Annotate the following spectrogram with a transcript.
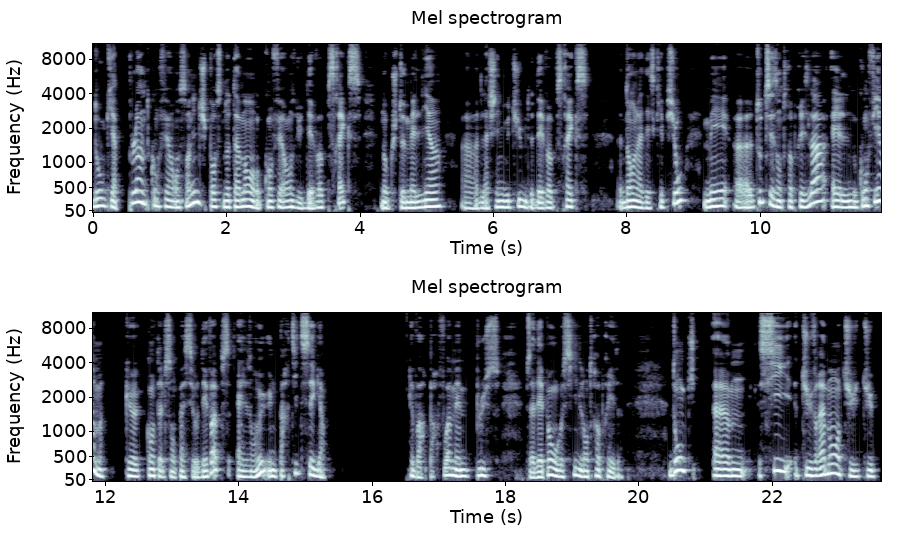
Donc il y a plein de conférences en ligne, je pense notamment aux conférences du DevOps Rex, donc je te mets le lien euh, de la chaîne YouTube de DevOps Rex dans la description, mais euh, toutes ces entreprises-là, elles nous confirment que quand elles sont passées au DevOps, elles ont eu une partie de ces gains. Voire parfois même plus. Ça dépend aussi de l'entreprise. Donc, euh, si tu vraiment tu, tu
